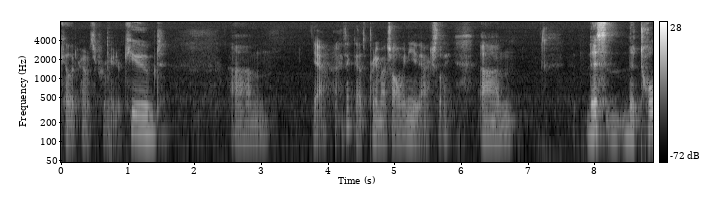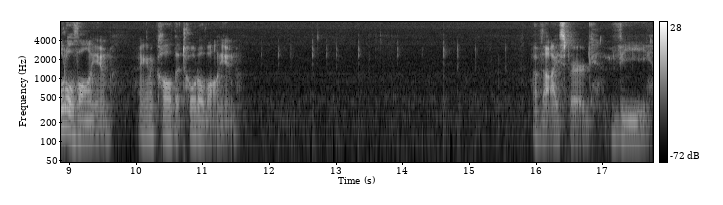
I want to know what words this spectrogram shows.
kilograms per meter cubed. Um, yeah, I think that's pretty much all we need actually. Um, this, the total volume, I'm going to call the total volume of the iceberg V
